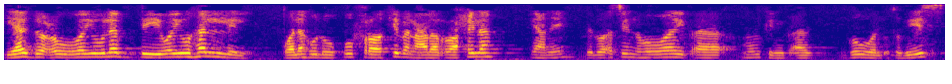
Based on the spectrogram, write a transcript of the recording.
يدعو ويلبي ويهلل وله الوقوف راكبا على الراحلة. يعني دلوقتي إن هو يبقى ممكن يبقى جوه الأتوبيس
